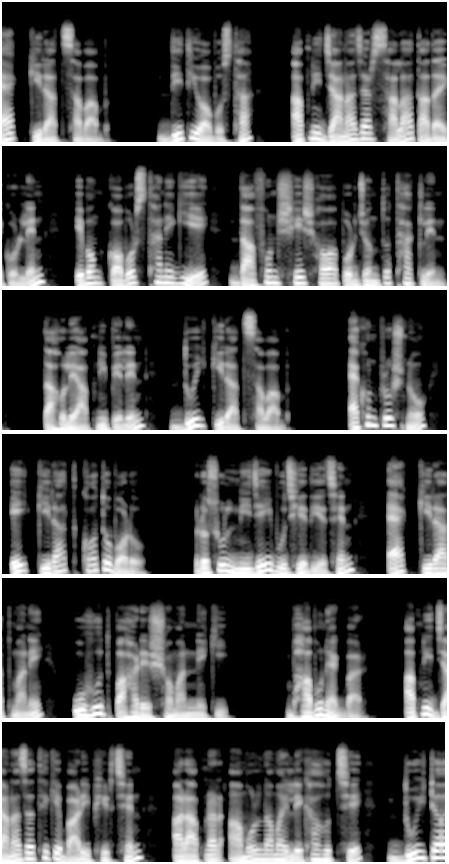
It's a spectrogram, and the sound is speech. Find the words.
এক কিরাত সাবাব। দ্বিতীয় অবস্থা, আপনি জানাজার সালাত আদায় করলেন এবং কবরস্থানে গিয়ে দাফন শেষ হওয়া পর্যন্ত থাকলেন, তাহলে আপনি পেলেন দুই কিরাত সাবাব। এখন প্রশ্ন, এই কিরাত কত বড়? রসুল নিজেই বুঝিয়ে দিয়েছেন, এক কিরাত মানে উহুদ পাহাড়ের সমান নেকি। ভাবুন একবার, আপনি জানাজা থেকে বাড়ি ফিরছেন আর আপনার আমল নামায় লেখা হচ্ছে, দুইটা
